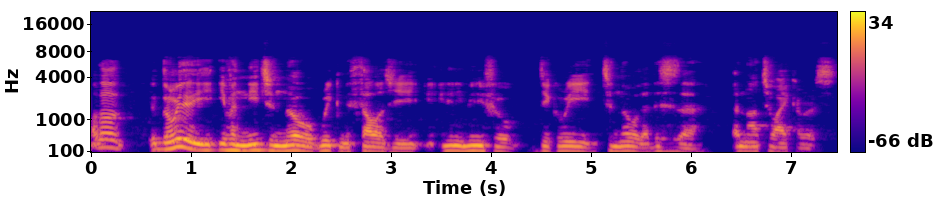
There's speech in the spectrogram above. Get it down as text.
Although you don't really even need to know Greek mythology in any meaningful degree to know that this is a, a to Icarus.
